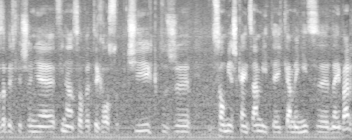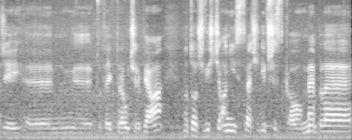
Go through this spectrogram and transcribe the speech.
zabezpieczenie finansowe tych osób. Ci, którzy są mieszkańcami tej kamienicy najbardziej tutaj, która ucierpiała, no to oczywiście oni stracili wszystko. Meble,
